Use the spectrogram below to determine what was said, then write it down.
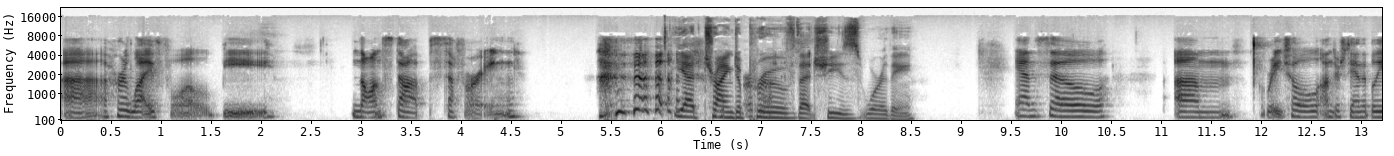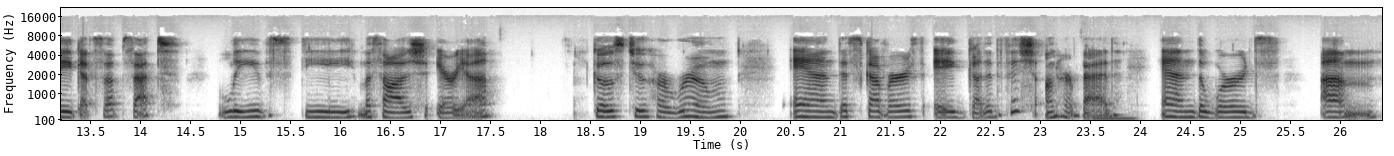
uh, her life will be nonstop suffering. Yeah, trying to prove that she's worthy. And so um, Rachel, understandably, gets upset, leaves the massage area, goes to her room, and discovers a gutted fish on her bed. And the words, um,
